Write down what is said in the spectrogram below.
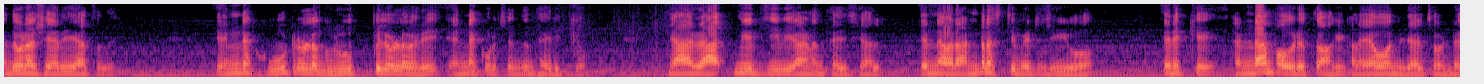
എന്തുകൊണ്ടാണ് ഷെയർ ചെയ്യാത്തത്? എന്റെ കൂട്ടിലുള്ള ഗ്രൂപ്പിലുള്ളവർ എന്നെക്കുറിച്ച് എന്ത് ധരിക്കും? ഞാനൊരു ആത്മീയ ജീവിയാണെന്ന് ധരിച്ചാൽ എന്നെ അവർ അണ്ടർ എസ്റ്റിമേറ്റ് ചെയ്യുമോ എനിക്ക് രണ്ടാം പൗരത്വമാക്കി കളയാമോ എന്ന് വിചാരിച്ചുകൊണ്ട്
